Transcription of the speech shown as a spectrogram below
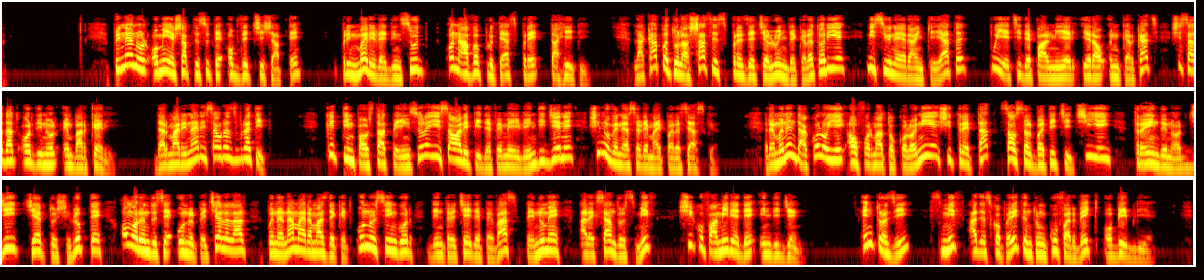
Prin anul 1787, prin mările din sud, o navă plutea spre Tahiti. La capătul a 16 luni de călătorie, misiunea era încheiată, puieții de palmieri erau încărcați și s-a dat ordinul îmbarcării. Dar marinarii s-au răzvrătit. Cât timp au stat pe insulă, ei s-au alipit de femeile indigene și nu venea să le mai părăsească. Rămânând acolo, ei au format o colonie și treptat s-au sălbăticit și ei, trăind în orgii, certuri și lupte, omorându-se unul pe celălalt, până n-a mai rămas decât unul singur dintre cei de pe vas, pe nume Alexandru Smith, și cu familie de indigeni. Într-o zi, Smith a descoperit într-un cufăr vechi o Biblie.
